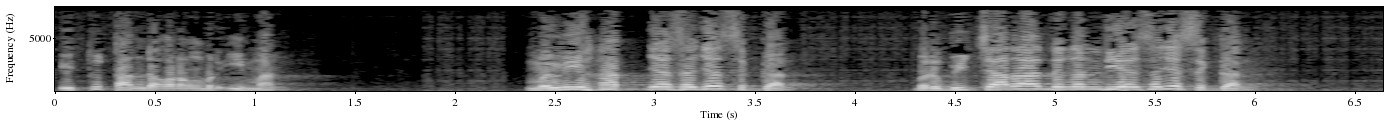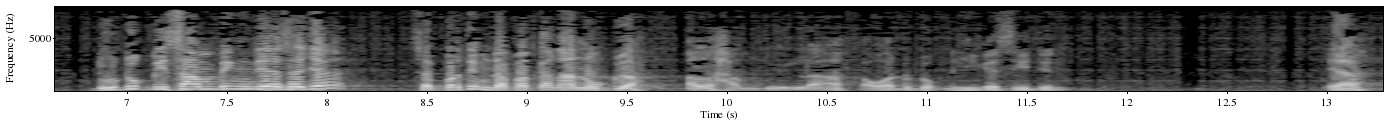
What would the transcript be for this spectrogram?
Itu tanda orang beriman. Melihatnya saja segan. Berbicara dengan dia saja segan. Duduk di samping dia saja seperti mendapatkan anugerah. Alhamdulillah kau duduk di Higasidin. Ya,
